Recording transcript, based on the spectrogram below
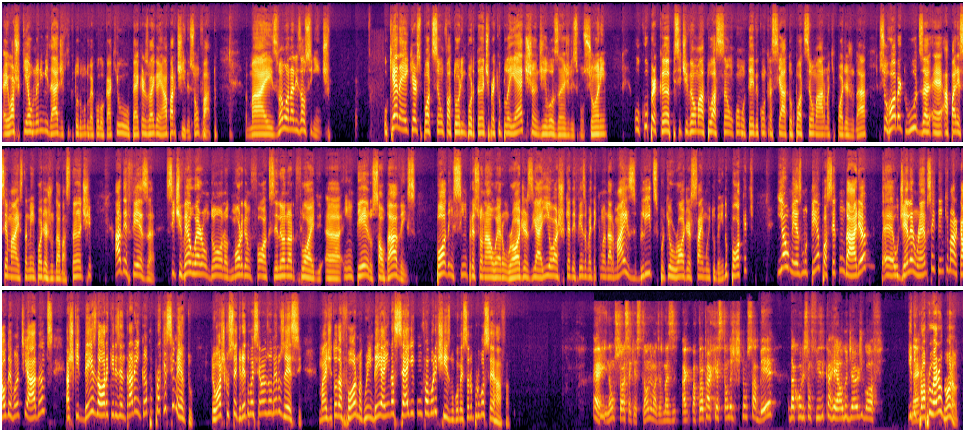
É, eu acho que é unanimidade aqui que todo mundo vai colocar que o Packers vai ganhar a partida, isso é um fato. Mas vamos analisar o seguinte. O Ken Akers pode ser um fator importante para que o play action de Los Angeles funcione. O Cooper Cup, se tiver uma atuação como teve contra Seattle, pode ser uma arma que pode ajudar. Se o Robert Woods é, aparecer mais, também pode ajudar bastante. A defesa, se tiver o Aaron Donald, Morgan Fox e Leonard Floyd uh, inteiros, saudáveis, podem sim pressionar o Aaron Rodgers. E aí eu acho que a defesa vai ter que mandar mais blitz, porque o Rodgers sai muito bem do pocket. E ao mesmo tempo, a secundária é, o Jalen Ramsey tem que marcar o Devante Adams, acho que desde a hora que eles entrarem em campo para aquecimento. Eu acho que o segredo vai ser mais ou menos esse. Mas, de toda forma, Green Bay ainda segue com favoritismo, começando por você, Rafa. É, e não só essa questão, né, Matheus, mas a, a própria questão da gente não saber da condição física real do Jared Goff. E né? do próprio Aaron Donald.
